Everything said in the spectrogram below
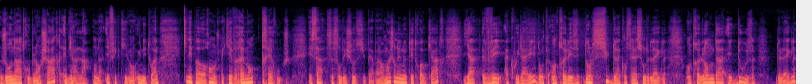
jaunâtres ou blanchâtres, eh bien là, on a effectivement une étoile qui n'est pas orange, mais qui est vraiment très rouge. Et ça, ce sont des choses superbes. Alors moi, j'en ai noté trois ou quatre. Il y a V Aquilae, donc entre les, dans le sud de la constellation de l'Aigle, entre Lambda et 12 de l'aigle.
